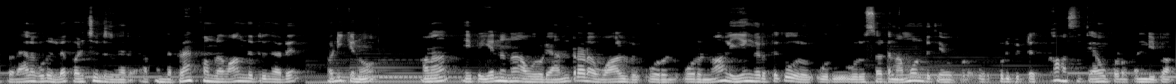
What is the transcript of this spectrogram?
இப்போ வேலை கூட இல்லை. படிச்சுட்டு இருக்காரு. அப்போ அந்த பிளாட்ஃபார்மில் வாழ்ந்துட்டு இருக்காரு. படிக்கணும். ஆனால் இப்போ என்னென்னா அவருடைய அன்றாட வாழ்வு ஒரு ஒரு நாள் இயங்குறதுக்கு ஒரு ஒரு ஒரு சர்டன் அமௌண்ட்டு தேவைப்படும். ஒரு குறிப்பிட்ட காசு தேவைப்படும் கண்டிப்பாக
